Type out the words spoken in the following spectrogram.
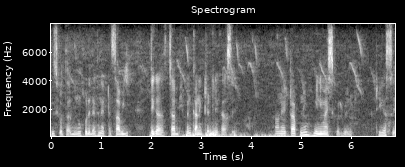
ইউজ করতে পারবেন। উপরে দেখেন একটা চাবি দেখা চাবি ভিপিএন কানেক্টেড লেখা আছে। কারণ এটা আপনি মিনিমাইজ করবেন। ঠিক আছে?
